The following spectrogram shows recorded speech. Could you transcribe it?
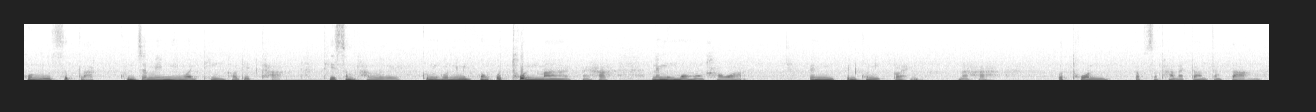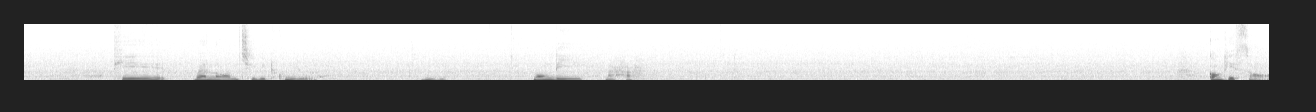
คุณรู้สึกรัก คุณจะไม่มีวันทิ้งเขาเด็ดขาดที่สำคัญเลย คุณเป็นคนที่มีความอดทนมากนะคะ ในมุมมองของเขาอะเป็นเป็นคนแกร่งนะคะ อดทนกับสถานการณ์ต่างๆ ที่แวดล้อมชีวิตคุณอยู่อื มองดีนะคะกองที่สอง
